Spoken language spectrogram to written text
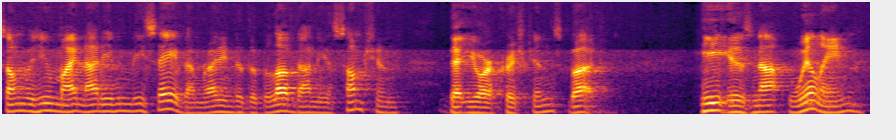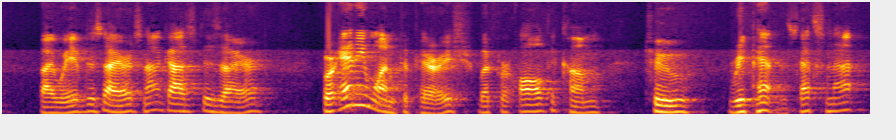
Some of you might not even be saved. I'm writing to the beloved on the assumption that you are Christians, but He is not willing, by way of desire, it's not God's desire, for anyone to perish, but for all to come to repentance. That's not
